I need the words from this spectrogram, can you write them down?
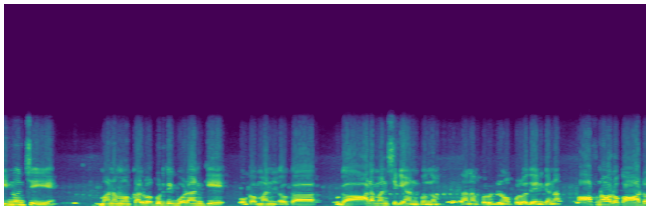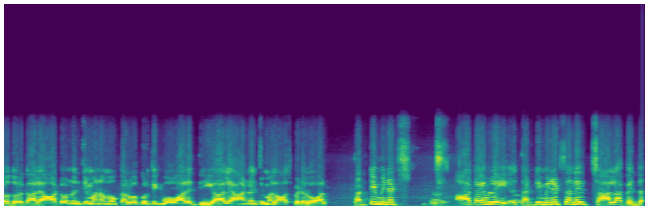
ఈ నుంచి మనము కల్వకుర్తికి పోవడానికి ఒక మని ఒక ఒక ఆడ మనిషికి అనుకుందాం. తన పురుడు నొప్పులు దేనికన్నా హాఫ్ అన్ అవర్ ఒక ఆటో దొరకాలి ఆటో నుంచి మనము కల్వకుర్తికి పోవాలి దిగాలి ఆడ నుంచి మళ్ళీ హాస్పిటల్ పోవాలి. థర్టీ మినిట్స్ ఆ టైంలో థర్టీ మినిట్స్ అనేది చాలా పెద్ద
